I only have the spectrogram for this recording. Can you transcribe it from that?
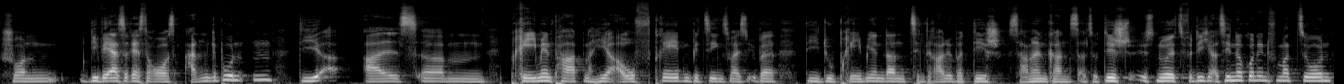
schon diverse Restaurants angebunden, die als ähm, Prämienpartner hier auftreten, beziehungsweise über die du Prämien dann zentral über Dish sammeln kannst. Also Dish ist nur jetzt für dich als Hintergrundinformation,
